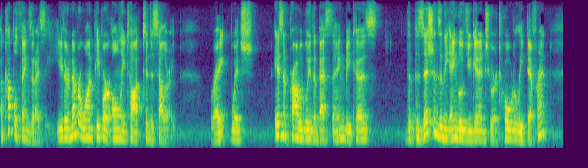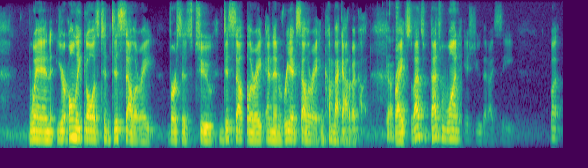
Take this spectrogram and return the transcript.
a couple things that I see. Either number one, people are only taught to decelerate, right? Which isn't probably the best thing because the positions and the angles you get into are totally different when your only goal is to decelerate versus to decelerate and then reaccelerate and come back out of a cut. Gotcha. Right? So that's that's one issue that I see. But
